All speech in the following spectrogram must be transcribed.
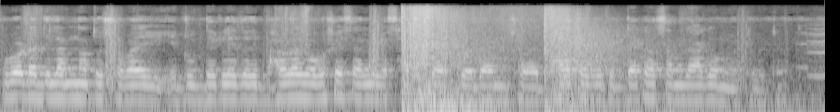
পুরোটা দিলাম না, তো সবাই একটু দেখলে যদি ভালো লাগে, অবশ্যই চ্যানেলকে সাবস্ক্রাইব করে দেন, সবাই ভালো থাকবে তো দেখা হচ্ছে আমাদের আগামী ভিডিওটা ভিডিও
